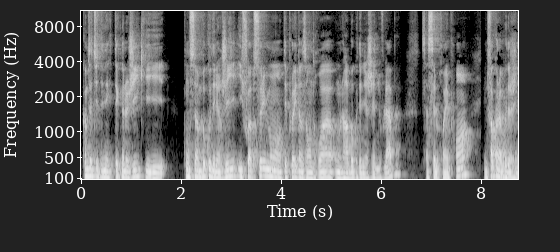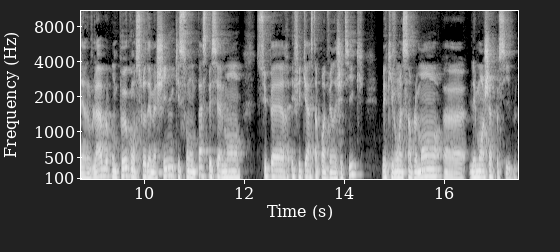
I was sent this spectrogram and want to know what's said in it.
comme c'est une technologie qui consomme beaucoup d'énergie, il faut absolument déployer dans un endroit où on aura beaucoup d'énergie renouvelable. Ça, c'est le premier point. Une fois qu'on a beaucoup d'énergie renouvelable, on peut construire des machines qui sont pas spécialement super efficaces d'un point de vue énergétique, mais qui vont être simplement euh, les moins chères possibles.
